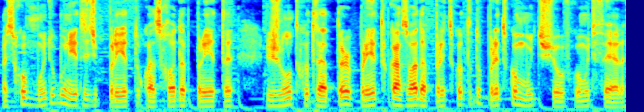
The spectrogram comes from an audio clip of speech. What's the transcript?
mas ficou muito bonita de preto, com as rodas pretas, junto com o trator preto, com as rodas pretas, ficou tudo preto, ficou muito show, ficou muito fera.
